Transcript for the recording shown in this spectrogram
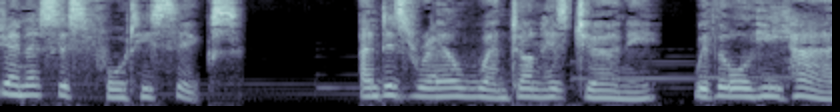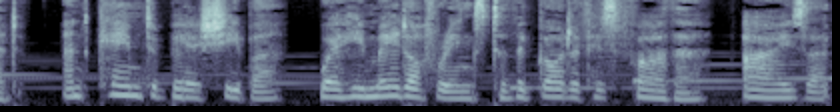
Genesis 46. And Israel went on his journey, with all he had, and came to Beersheba, where he made offerings to the God of his father, Isaac.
